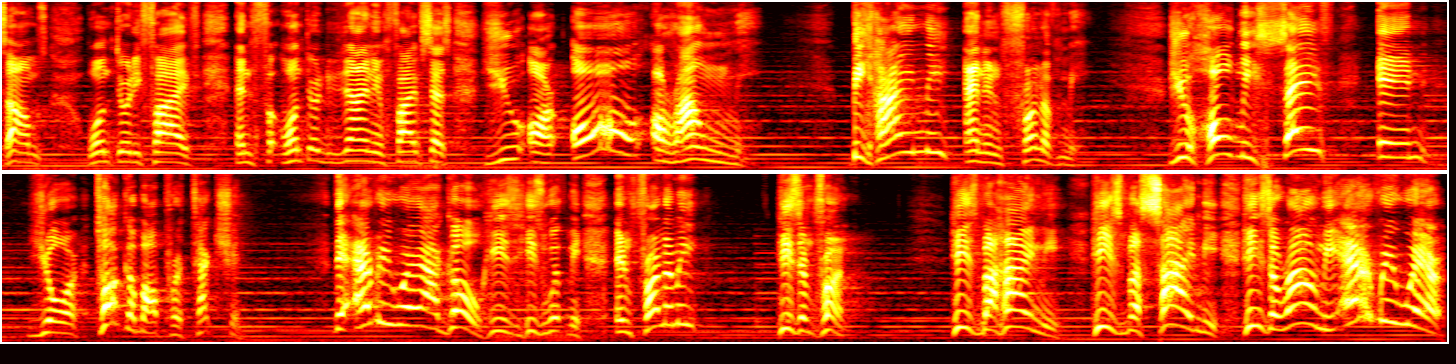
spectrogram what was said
Psalms 135 and 139 and 5 says, You are all around me, behind me, and in front of me. You hold me safe in your talk about protection. That everywhere I go, he's, he's with me. In front of me, he's in front. He's behind me. He's beside me. He's around me. Everywhere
